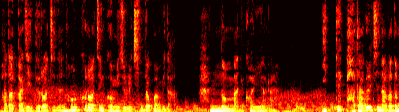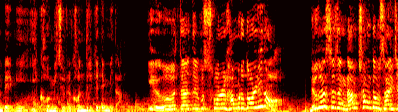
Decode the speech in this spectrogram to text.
바닥까지 늘어지는 헝클어진 거미줄을 친다고 합니다. 한 놈만 걸려라. 이때 바닥을 지나가던 뱀이 이 거미줄을 건드리게 됩니다. 이 어디다 대고 손을 함부로 돌리노? 너가 서장 남청동 살지?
